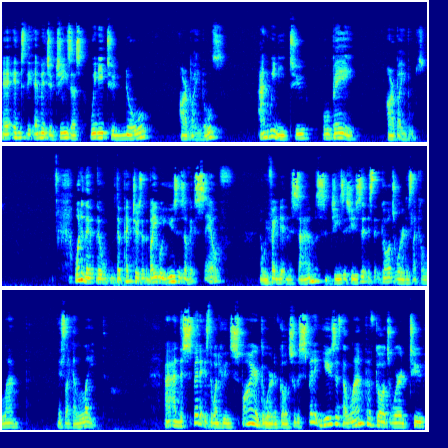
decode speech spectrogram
uh, into the image of Jesus, we need to know our Bibles and we need to obey our Bibles. One of the, the, the pictures that the Bible uses of itself, and we find it in the Psalms, Jesus uses it, is that God's Word is like a lamp, it's like a light. And the Spirit is the one who inspired the Word of God. So the Spirit uses the lamp of God's Word to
